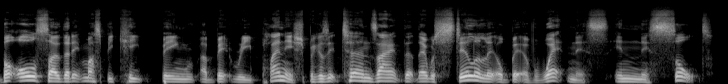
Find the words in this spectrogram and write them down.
but also that it must be keep being a bit replenished because it turns out that there was still a little bit of wetness in this salt.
